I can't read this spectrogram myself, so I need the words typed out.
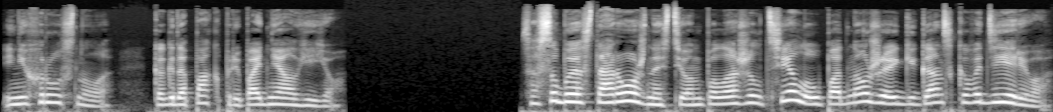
и не хрустнула, когда Пак приподнял ее. С особой осторожностью он положил тело у подножия гигантского дерева,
